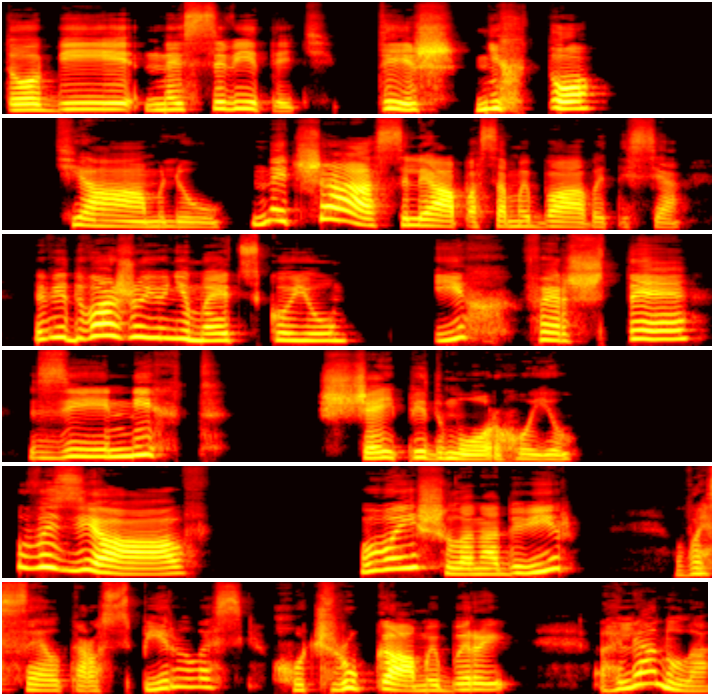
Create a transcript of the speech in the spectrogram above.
тобі не світить, ти ж ніхто. Тямлю, не час ляпасами бавитися. Відважую німецькою. Їх ферште зі ніхт. Ще й підморгую. Взяв. Вийшла на двір. Веселка розпірилась, хоч руками бери. Глянула,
